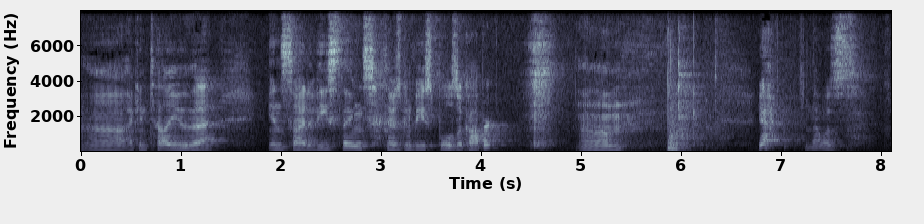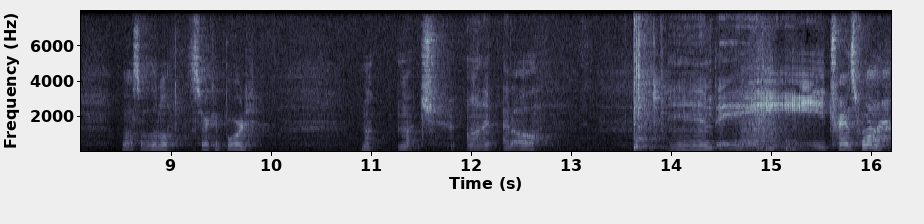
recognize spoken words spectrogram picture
uh, I can tell you that inside of these things, there's going to be spools of copper. Um, yeah, and that was also a little circuit board. Much on it at all. And a transformer,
